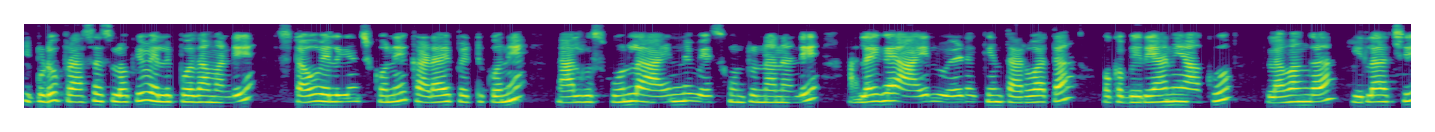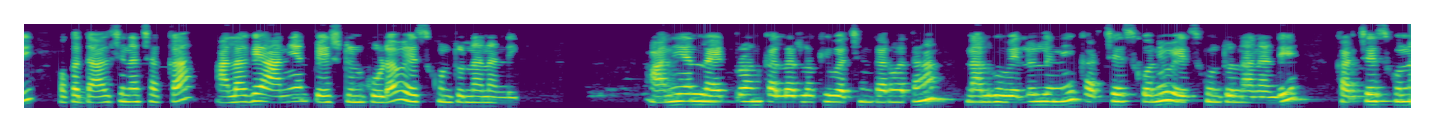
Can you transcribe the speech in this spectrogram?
ఇప్పుడు ప్రాసెస్లోకి వెళ్ళిపోదామండి. స్టవ్ వెలిగించుకొని కడాయి పెట్టుకొని నాలుగు స్పూన్ల ఆయిల్ని వేసుకుంటున్నానండి. అలాగే ఆయిల్ వేడెక్కిన తర్వాత ఒక బిర్యానీ ఆకు లవంగ ఇలాచి ఒక దాల్చిన చెక్క అలాగే ఆనియన్ పేస్ట్ను కూడా వేసుకుంటున్నానండి. ఆనియన్ లైట్ బ్రౌన్ కలర్లోకి వచ్చిన తర్వాత నాలుగు వెల్లుల్లిని కట్ చేసుకొని వేసుకుంటున్నానండి. కట్ చేసుకున్న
